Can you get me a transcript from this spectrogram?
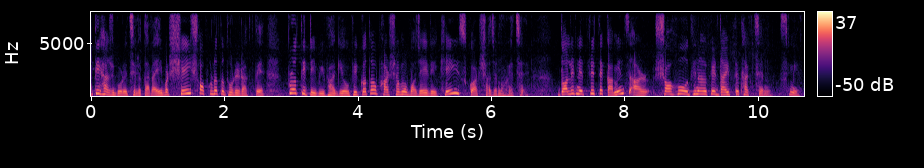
ইতিহাস গড়েছিল তারা। এবার সেই সফলতা ধরে রাখতে প্রতিটি বিভাগে অভিজ্ঞতা ও ভারসাম্য বজায় রেখেই স্কোয়াড সাজানো হয়েছে। দলের নেতৃত্বে কামিন্স আর সহ অধিনায়কের দায়িত্বে থাকছেন স্মিথ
